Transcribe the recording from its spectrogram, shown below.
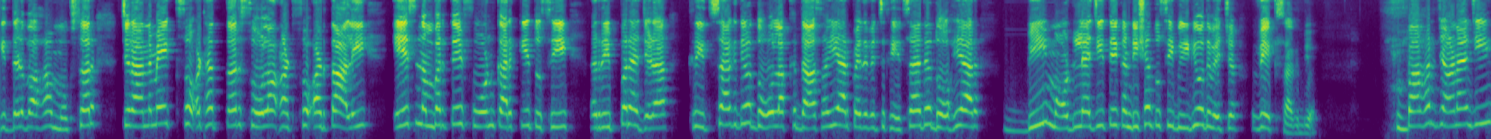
ਗਿੱਦੜਵਾਹਾ ਮੁਕਸਰ 9417168848 ਇਸ ਨੰਬਰ ਤੇ ਫੋਨ ਕਰਕੇ ਤੁਸੀਂ ਰੀਪਰ ਹੈ ਜਿਹੜਾ ਖਰੀਦ ਸਕਦੇ ਹੋ। 2 ਲੱਖ 10 ਹਜ਼ਾਰ ਰੁਪਏ ਦੇ ਵਿੱਚ ਖਰੀਦ ਸਕਦੇ ਹੋ। 2020 ਮਾਡਲ ਹੈ ਜੀ ਤੇ ਕੰਡੀਸ਼ਨ ਤੁਸੀਂ ਵੀਡੀਓ ਦੇ ਵਿੱਚ ਵੇਖ ਸਕਦੇ ਹੋ। ਬਾਹਰ ਜਾਣਾ ਹੈ ਜੀ।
